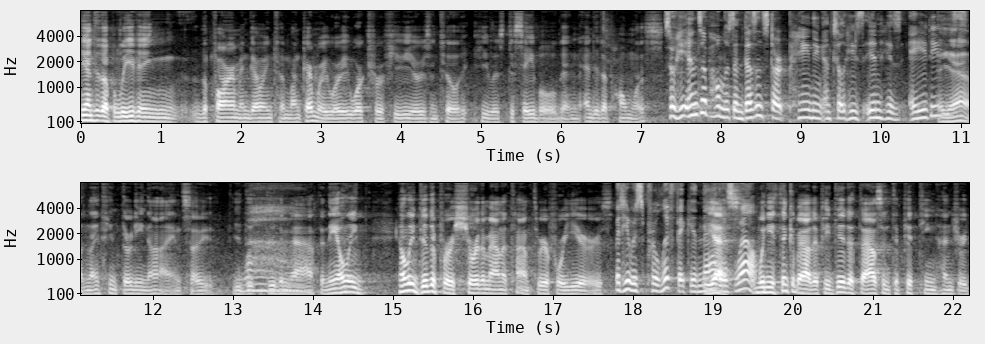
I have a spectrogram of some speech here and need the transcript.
he ended up leaving the farm and going to Montgomery, where he worked for a few years until he was disabled and ended up homeless. So he ends up homeless and doesn't start painting until he's in his 80s? Yeah, 1939. So you, you do, do the math, and the only he only did it for a short amount of time, three or four years. But he was prolific in that yes. as well. When you think about it, if he did a thousand to 1500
